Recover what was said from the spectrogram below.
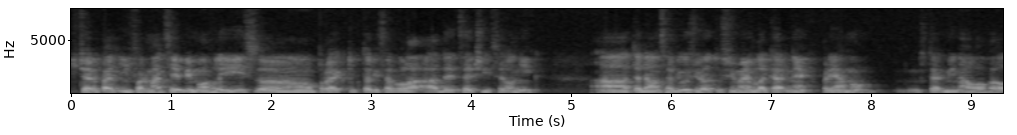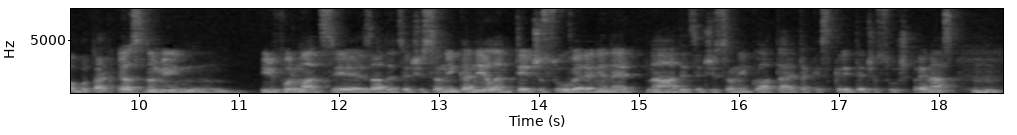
čerpať informácie by mohli ísť z projektu, ktorý sa volá ADC číselník. A teda on sa využíva tuším aj v lekárniach priamo, v termináloch alebo tak? Jasné, my informácie z ADC číselníka, nie len tie, čo sú uverejnené na ADC číselníku, ale tá je také skryté, čo sú už pre nás. Uh-huh.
